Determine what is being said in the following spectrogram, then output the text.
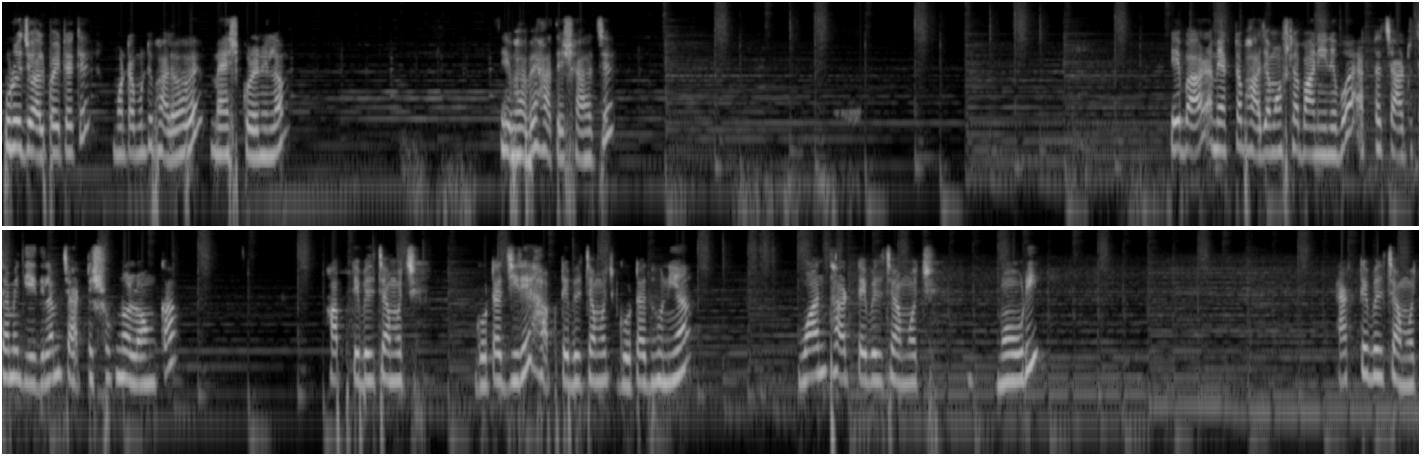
পুরো জলপাইটাকে মোটামুটি ভালোভাবে ম্যাশ করে নিলাম। এভাবে হাতের সাহায্যে। এবার আমি একটা ভাজা মশলা বানিয়ে নেব। একটা চাটুতে আমি দিয়ে দিলাম চারটে শুকনো লঙ্কা, হাফ টেবিল চামচ গোটা জিরে, হাফ টেবিল চামচ গোটা ধনিয়া ওয়ান থার্ড টেবিল চামচ মৌরি এক টেবিল চামচ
